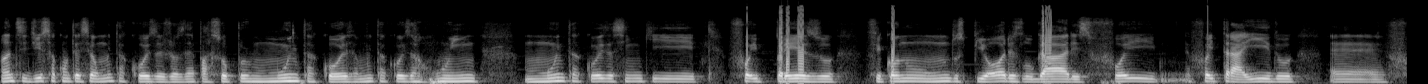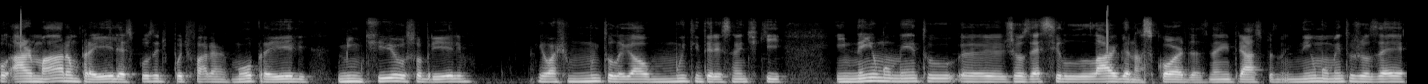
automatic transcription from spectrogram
Antes disso, aconteceu muita coisa. José passou por muita coisa, muita coisa ruim, muita coisa assim que foi preso, ficou num dos piores lugares, foi, foi traído, é, foi, armaram para ele, a esposa de Potifar armou para ele, mentiu sobre ele. Eu acho muito legal, muito interessante que em nenhum momento uh, José se larga nas cordas, né, entre aspas. Em nenhum momento José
